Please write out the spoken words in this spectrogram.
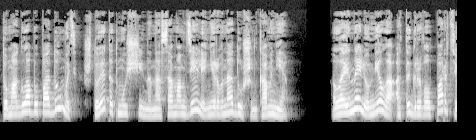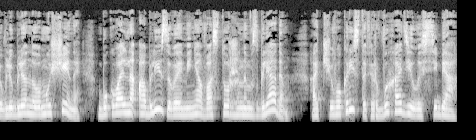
то могла бы подумать, что этот мужчина на самом деле неравнодушен ко мне. Лайнель умело отыгрывал партию влюбленного мужчины, буквально облизывая меня восторженным взглядом, отчего Кристофер выходил из себя,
